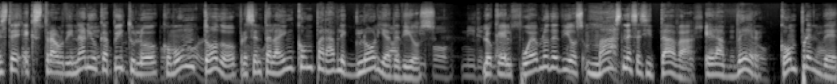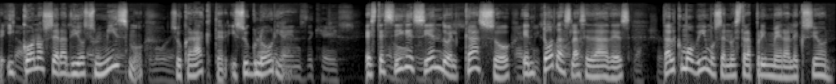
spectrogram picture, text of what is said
Este extraordinario capítulo, como un todo, presenta la incomparable gloria de Dios. Lo que el pueblo de Dios más necesitaba era ver, comprender y conocer a Dios mismo, su carácter y su gloria. Este sigue siendo el caso en todas las edades, tal como vimos en nuestra primera lección.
